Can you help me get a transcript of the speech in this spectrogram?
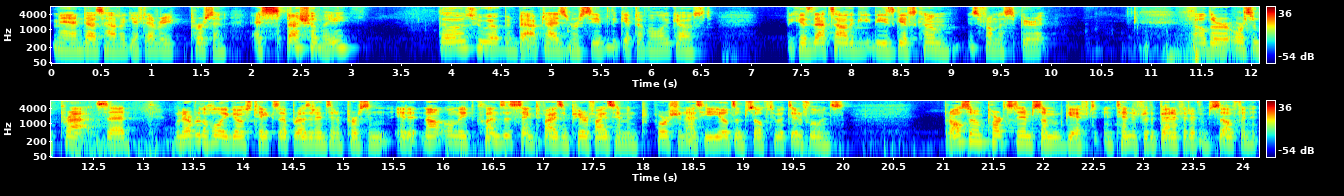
man does have a gift. Every person, especially those who have been baptized and received the gift of the Holy Ghost, because that's how the, these gifts come is from the Spirit. Elder Orson Pratt said, Whenever the Holy Ghost takes up residence in a person, it not only cleanses, sanctifies, and purifies him in proportion as he yields himself to its influence, but also imparts to him some gift intended for the benefit of himself and,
